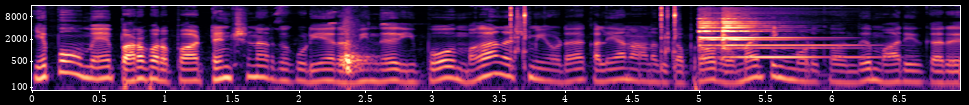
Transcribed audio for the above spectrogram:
எப்போவுமே பரபரப்பாக டென்ஷனாக இருக்கக்கூடிய ரவீந்தர் இப்போது மகாலட்சுமியோட கல்யாணம் ஆனதுக்கப்புறம் ரொமான்டிக் மோடுக்கு வந்து மாறியிருக்காரு.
